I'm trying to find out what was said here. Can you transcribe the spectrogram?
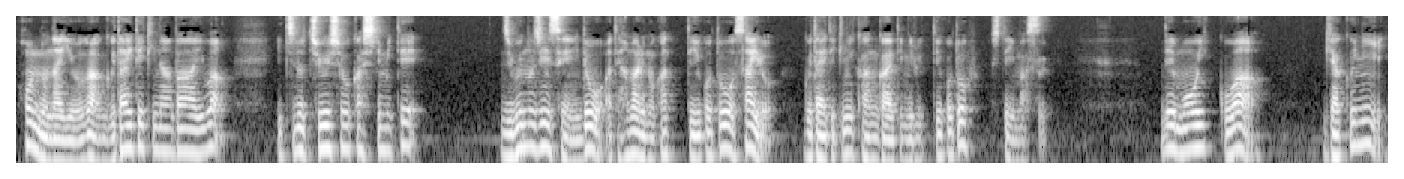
本の内容が具体的な場合は一度抽象化してみて自分の人生にどう当てはまるのかっていうことを再度具体的に考えてみるっていうことをしています。でもう一個は逆に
